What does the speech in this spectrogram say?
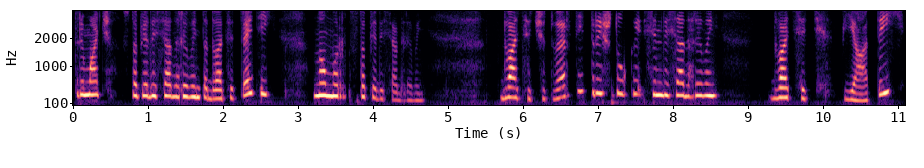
тримач 150 гривень та 23 номер 150 гривень. 24 3 штуки 70 гривень. 25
